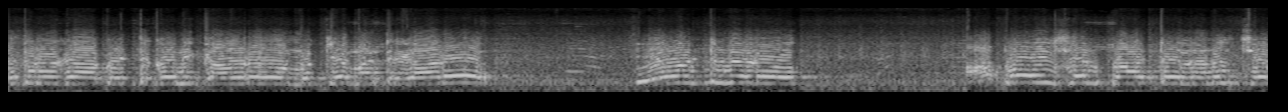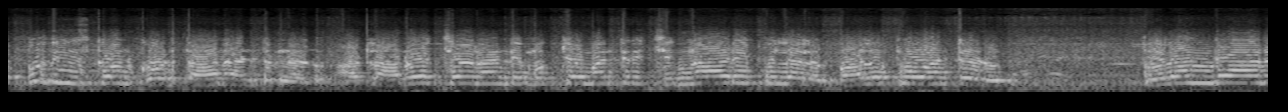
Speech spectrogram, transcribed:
ఎదురుగా పెట్టుకొని గౌరవ ముఖ్యమంత్రి గారు ఏమంటున్నాడు? అపోజిషన్ పార్టీలను చెప్పు తీసుకొని కొడతా అని అంటున్నాడు. అట్లా అనొచ్చానండి ముఖ్యమంత్రి చిన్నారి పిల్లలు బలుపు అంటాడు. తెలంగాణ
